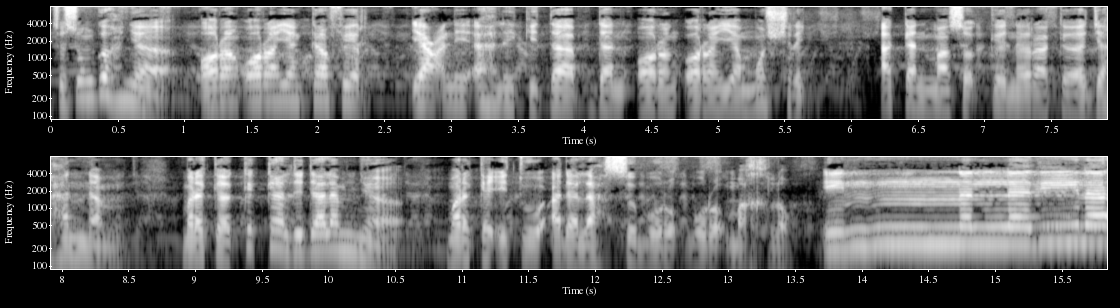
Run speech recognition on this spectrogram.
Sesungguhnya orang-orang yang kafir yakni ahli kitab dan orang-orang yang musyrik akan masuk ke neraka jahanam mereka kekal di dalamnya. Mereka itu adalah seburuk-buruk makhluk. Innalladhina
